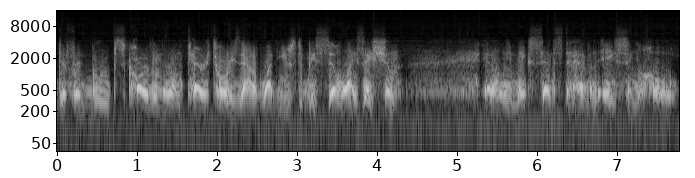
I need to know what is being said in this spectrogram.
different groups carving their own territories out of what used to be civilization. It only makes sense to have an ace in the hole.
